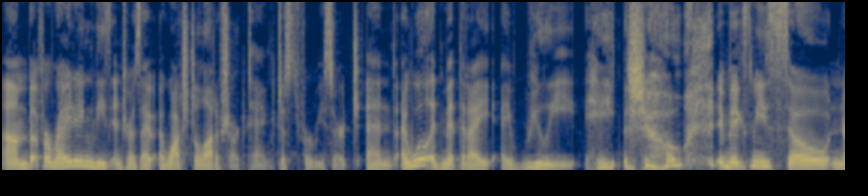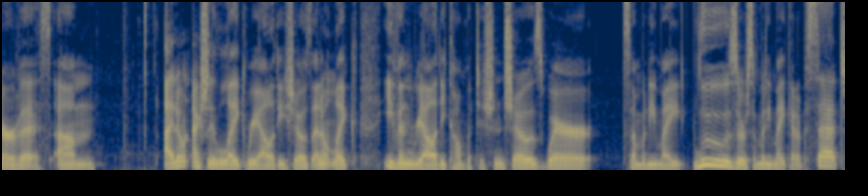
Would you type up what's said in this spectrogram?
Um, but for writing these intros, I, I, watched a lot of Shark Tank just for research. And I will admit that I, I really hate the show. it makes me so nervous. Um, I don't actually like reality shows. I don't like even reality competition shows where somebody might lose or somebody might get upset.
